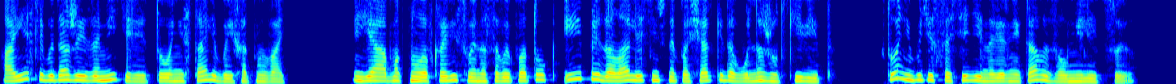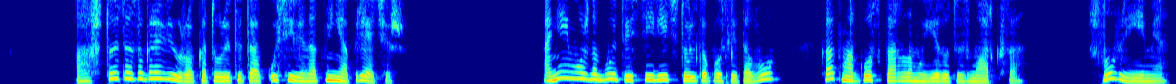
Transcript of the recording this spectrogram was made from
А если бы даже и заметили, то не стали бы их отмывать. Я обмакнула в крови свой носовой платок и придала лестничной площадке довольно жуткий вид. Кто-нибудь из соседей наверняка вызвал милицию. «А что это за гравюра, которую ты так усиленно от меня прячешь?» О ней можно будет вести речь только после того, как Марго с Карлом уедут из Маркса. Шло время.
